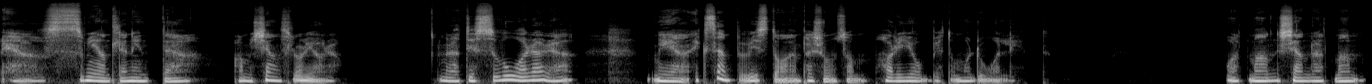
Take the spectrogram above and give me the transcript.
Eh, som egentligen inte har med känslor att göra. Men att det är svårare med exempelvis då en person som har det jobbigt och mår dåligt. Och att man känner att man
